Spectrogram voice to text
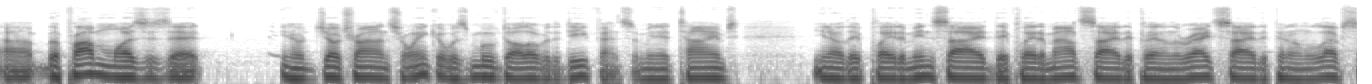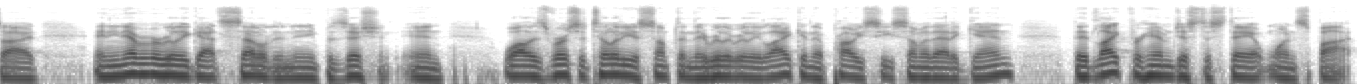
Uh, the problem was is that you know Joe Tryon-Shoyinka was moved all over the defense. I mean, at times You know, they played him inside, they played him outside, they played on the right side, they played on the left side, and he never really got settled in any position. And while his versatility is something they really, really like, and they'll probably see some of that again, they'd like for him just to stay at one spot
